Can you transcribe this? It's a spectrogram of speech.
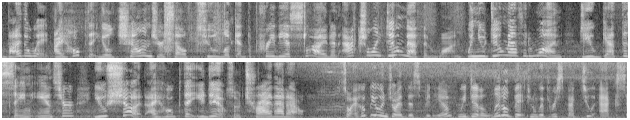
By the way, I hope that you'll challenge yourself to look at the previous slide and actually do method one. When you do method one, do you get the same answer? You should. I hope that you do. So try that out. So I hope you enjoyed this video. We did a little bit with respect to X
